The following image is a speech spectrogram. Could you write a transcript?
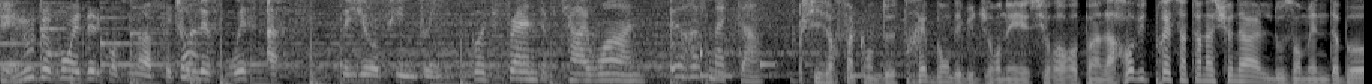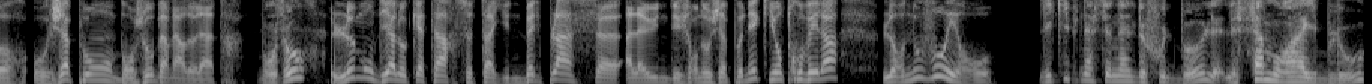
marché. Nous devons aider le continent africain. To live with us the European dream. Good friend of Taiwan. Europe Matin. 6h52, très bon début de journée sur Europe 1. La revue de presse internationale nous emmène d'abord au Japon. Bonjour Bernard Delattre. Bonjour. Le mondial au Qatar se taille une belle place à la une des journaux japonais qui ont trouvé là leur nouveau héros. L'équipe nationale de football, les Samurai Blue,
